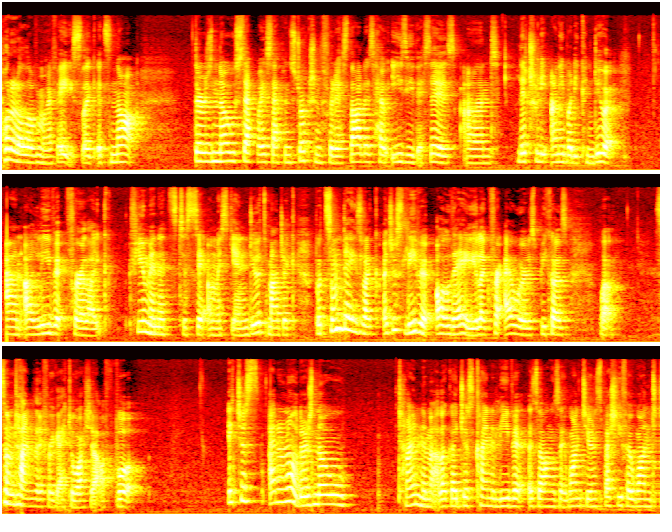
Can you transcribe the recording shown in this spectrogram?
put it all over my face. Like it's not, there's no step-by-step -step instructions for this. That is how easy this is and literally anybody can do it. And I'll leave it for like a few minutes to sit on my skin, and do its magic. But some days like I just leave it all day, like for hours because, well, sometimes I forget to wash it off, but it just, I don't know, there's no time limit. Like I just kind of leave it as long as I want to, and especially if I want,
